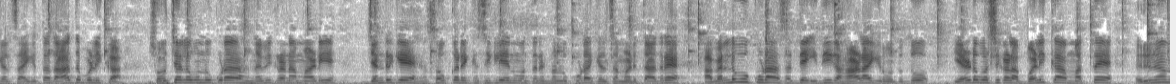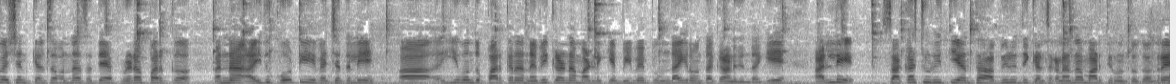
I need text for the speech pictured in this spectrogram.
ಕೆಲಸ ಆಗಿತ್ತು. ಅದಾದ ಬಳಿಕ ಶೌಚಾಲಯವನ್ನು ಕೂಡ ನವೀಕರಣ ಮಾಡಿ ಜನರಿಗೆ ಸೌಕರ್ಯಕ್ಕೆ ಸಿಗಲಿ ಎನ್ನುವಂಥ ನಿಟ್ಟಿನಲ್ಲೂ ಕೂಡ ಕೆಲಸ ಮಾಡಿತ್ತು. ಆದರೆ ಅವೆಲ್ಲವೂ ಕೂಡ ಸದ್ಯ ಇದೀಗ ಹಾಳಾಗಿರುವಂಥದ್ದು ಎರಡು ವರ್ಷಗಳ ಬಳಿಕ ಮತ್ತೆ ರಿನೋವೇಷನ್ ಕೆಲಸವನ್ನು ಸದ್ಯ ಫ್ರೀಡಂ ಪಾರ್ಕ್ ಅನ್ನ ಐದು ಕೋಟಿ ವೆಚ್ಚದಲ್ಲಿ ಈ ಒಂದು ಪಾರ್ಕ್ ಅನ್ನ ನವೀಕರಣ ಮಾಡಲಿಕ್ಕೆ ಬಿಬಿಎಂಪಿ ಮುಂದಾಗಿರುವಂತಹ ಕಾರಣದಿಂದಾಗಿ ಅಲ್ಲಿ ಸಾಕಷ್ಟು ರೀತಿಯಂತಹ ಅಭಿವೃದ್ಧಿ ಕೆಲಸಗಳನ್ನ ಮಾಡ್ತಿರುವಂಥದ್ದು ಅಂದ್ರೆ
